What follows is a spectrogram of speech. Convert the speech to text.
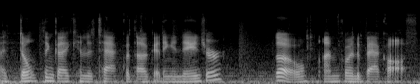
I don't think I can attack without getting in danger, so I'm going to back off.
